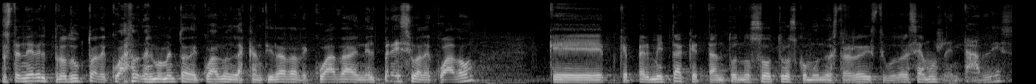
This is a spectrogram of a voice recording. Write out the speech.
pues tener el producto adecuado en el momento adecuado, en la cantidad adecuada, en el precio adecuado, que, que permita que tanto nosotros como nuestra red de distribuidores seamos rentables.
